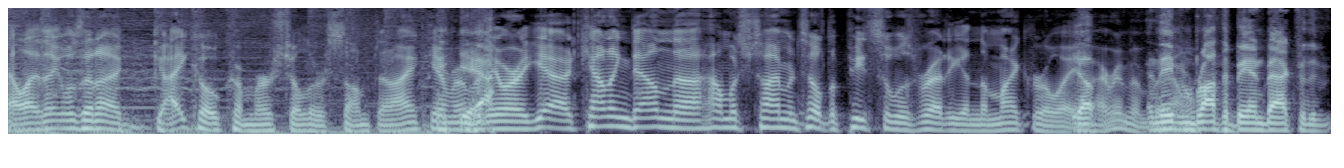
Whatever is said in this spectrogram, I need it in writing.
Hell, I think it was in a Geico commercial or something. I can't remember. Yeah. They were, yeah, counting down the, how much time until the pizza was ready in the microwave. Yep. I remember. And they even one. brought the band back for the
